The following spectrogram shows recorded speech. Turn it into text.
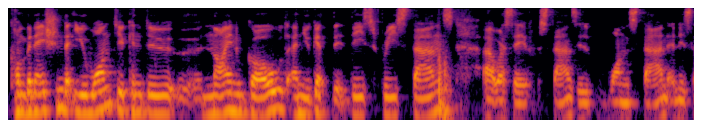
combination that you want. You can do uh, nine gold, and you get the, these free stands. Uh, I say stands is one stand, and it's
